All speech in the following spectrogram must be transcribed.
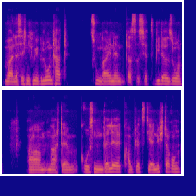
weil es sich nicht mehr gelohnt hat zu meinen. Das ist jetzt wieder so. Ähm, nach der großen Welle kommt jetzt die Ernüchterung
